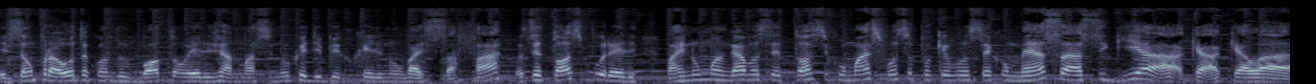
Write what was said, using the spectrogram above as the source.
edição pra outra, quando botam ele já numa sinuca de bico que ele não vai se safar, você torce por ele. Mas no mangá você torce com mais força porque você começa a seguir a- a- aquela,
